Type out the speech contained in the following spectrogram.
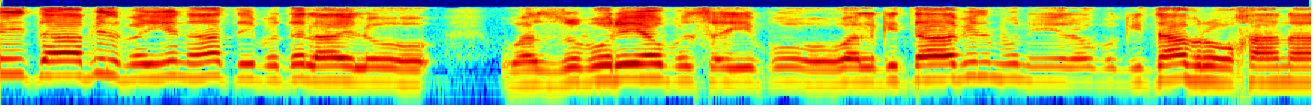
دیتا بل بینات بدلایلو والزبور او صحیفو والکتاب المنیر او کتاب روخانه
